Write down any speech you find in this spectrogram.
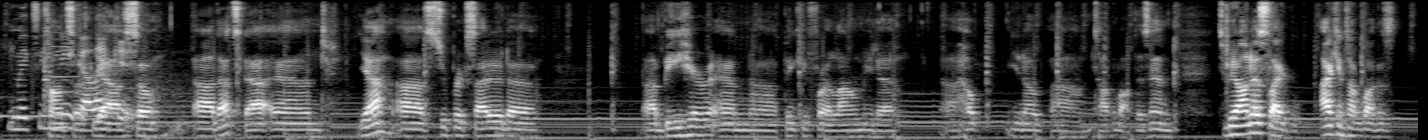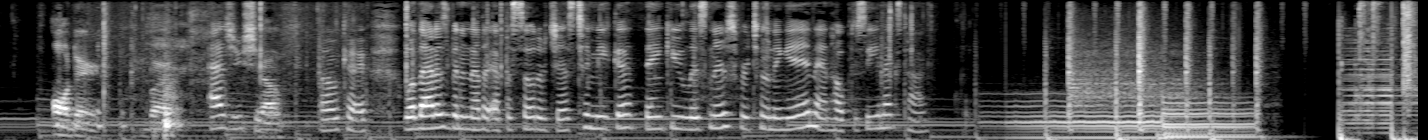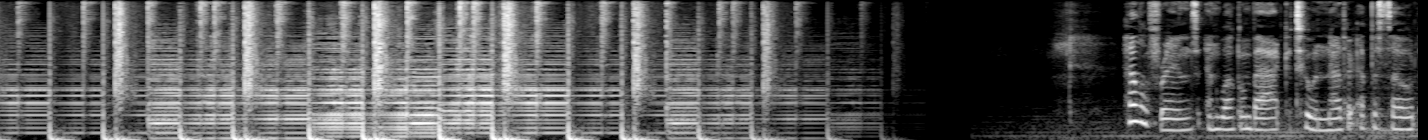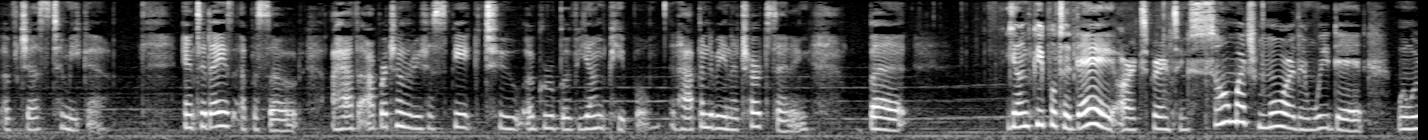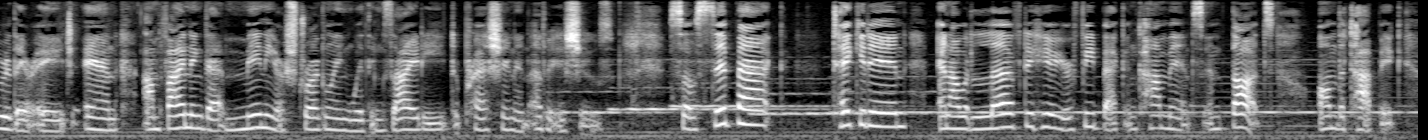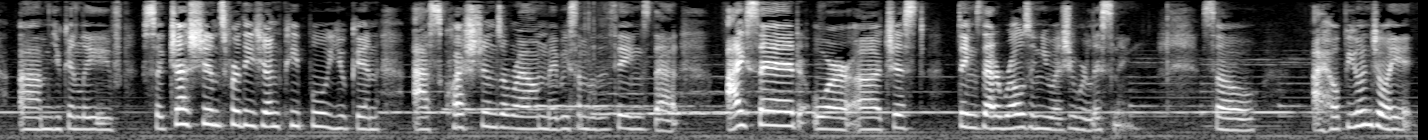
makes you concept. unique. I like yeah. it. So uh, that's that, and yeah, uh, super excited to uh, be here, and uh, thank you for allowing me to uh, help you know um, talk about this. And to be honest, like I can talk about this all day, but As you should. yeah. Okay. Well, that has been another episode of Just Tameika. Thank you, listeners, for tuning in and hope to see you next time. Hello, friends, and welcome back to another episode of Just Tameika. In today's episode, I had the opportunity to speak to a group of young people. It happened to be in a church setting, but young people today are experiencing so much more than we did when we were their age. And I'm finding that many are struggling with anxiety, depression, and other issues. So sit back, take it in, and I would love to hear your feedback and comments and thoughts on the topic. Um, you can leave suggestions for these young people. You can ask questions around maybe some of the things that I said or uh, just things that arose in you as you were listening. So I hope you enjoy it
